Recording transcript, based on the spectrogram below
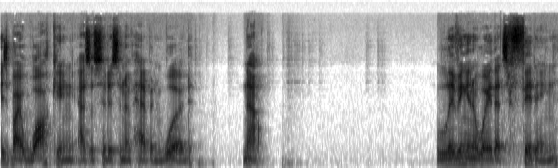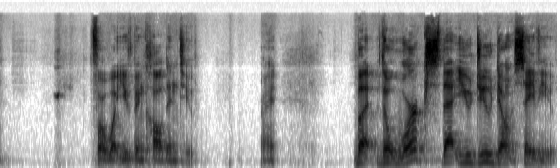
is by walking as a citizen of heaven would now. Living in a way that's fitting for what you've been called into, right? But the works that you do don't save you.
